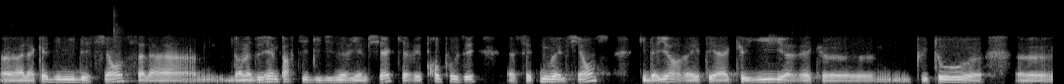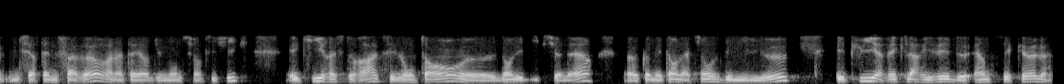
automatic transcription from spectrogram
euh, à l'Académie des sciences à la, dans la deuxième partie du 19e siècle qui avait proposé euh, cette nouvelle science qui d'ailleurs avait été accueillie avec plutôt une certaine faveur à l'intérieur du monde scientifique et qui restera assez longtemps dans les dictionnaires comme étant la science des milieux Et puis avec l'arrivée de Ernst Haeckel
